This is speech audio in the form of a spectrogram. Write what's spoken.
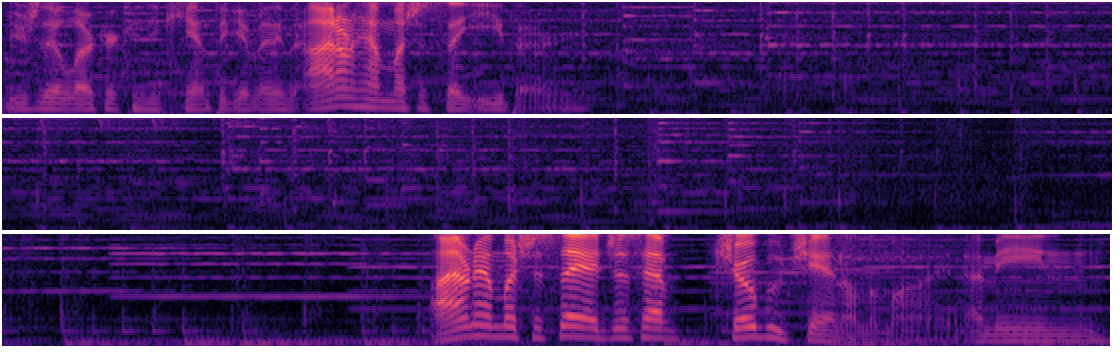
Usually a lurker because you can't think of anything. I don't have much to say either. I don't have much to say. I just have Chobu-chan on the mind. I mean,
